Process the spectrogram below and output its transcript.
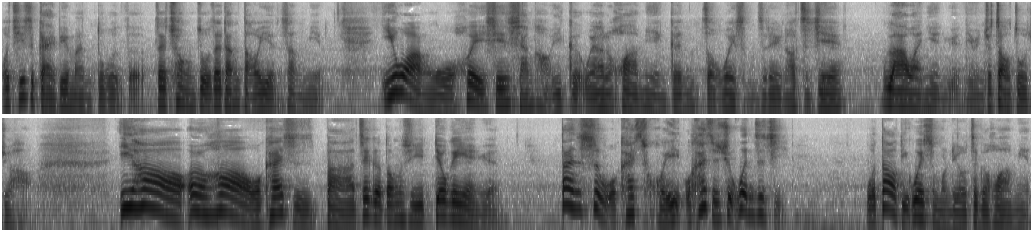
我其实改变蛮多的，在创作，在当导演上面。以往我会先想好一个我要的画面跟走位什么之类，然后直接拉完演员，演员就照做就好。一号、二号，我开始把这个东西丢给演员，但是我开始回，我开始去问自己，我到底为什么留这个画面？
